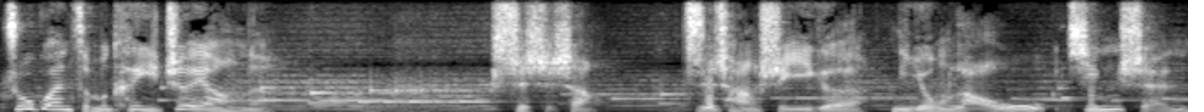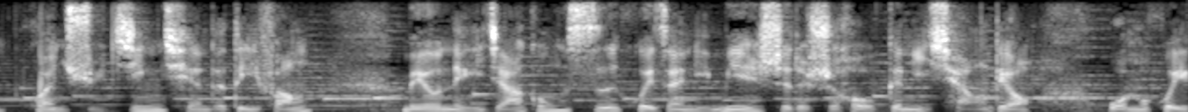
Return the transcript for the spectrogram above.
主管怎么可以这样呢？”事实上，职场是一个你用劳务精神换取金钱的地方，没有哪一家公司会在你面试的时候跟你强调，我们会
